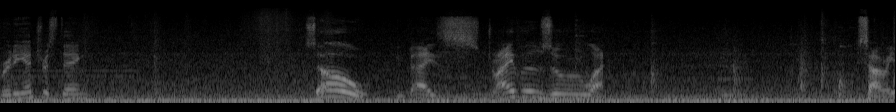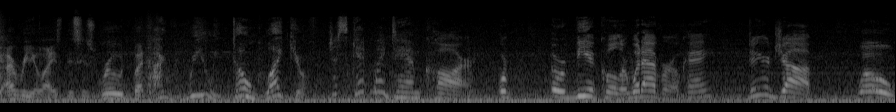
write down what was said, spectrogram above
pretty interesting. So, you guys drivers or what? Sorry, I realize this is rude, but I really don't like your. Just get my damn car. Or or vehicle or whatever, okay? Do your job. Whoa.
